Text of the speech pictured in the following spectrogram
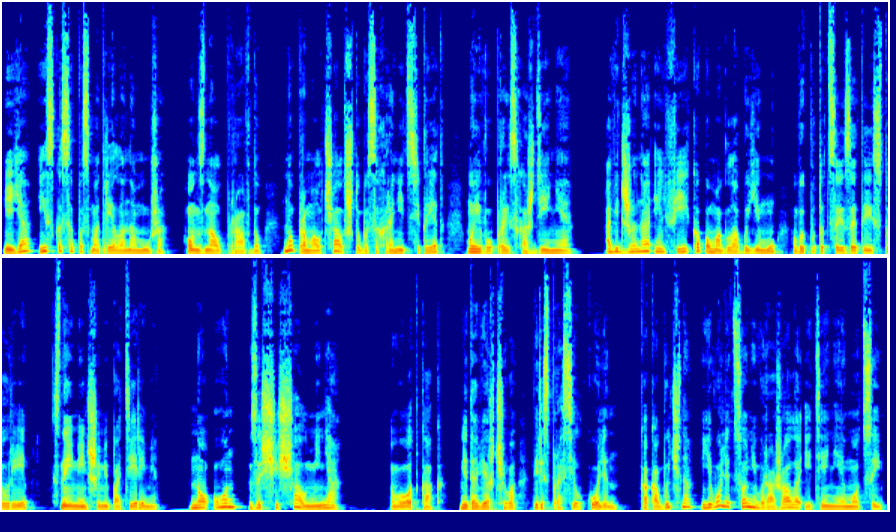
и я искоса посмотрела на мужа. Он знал правду, но промолчал, чтобы сохранить секрет моего происхождения. А ведь жена эльфийка помогла бы ему выпутаться из этой истории с наименьшими потерями. Но он защищал меня, «Вот как?» – недоверчиво переспросил Колин. Как обычно, его лицо не выражало и тени эмоций,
